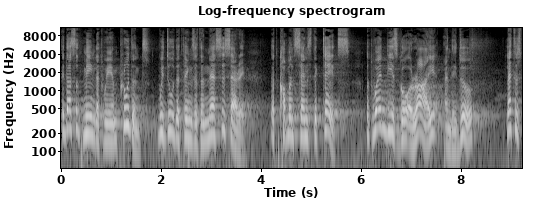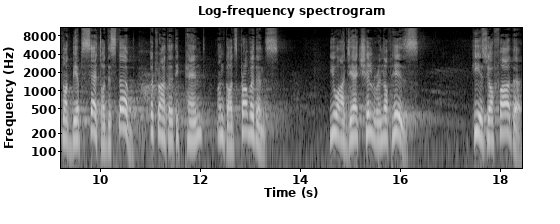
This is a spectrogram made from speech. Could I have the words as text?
It doesn't mean that we're imprudent. We do the things that are necessary, that common sense dictates. But when these go awry, and they do, let us not be upset or disturbed, but rather depend on God's providence. You are dear children of His. He is your Father.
